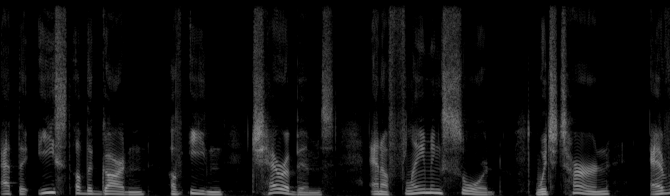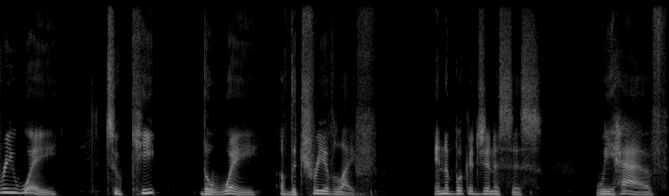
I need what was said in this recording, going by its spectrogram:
at the east of the Garden of Eden cherubims and a flaming sword, which turn every way to keep the way of the tree of life. In the book of Genesis, we have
